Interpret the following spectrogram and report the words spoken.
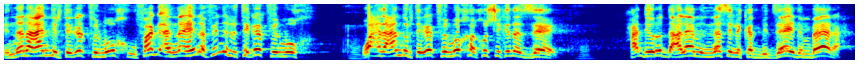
إن أنا عندي ارتجاج في المخ وفجأة إن هنا فين الارتجاج في المخ واحد عنده ارتجاج في المخ هيخش كده إزاي حد يرد عليا من الناس اللي كانت بتزايد إمبارح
